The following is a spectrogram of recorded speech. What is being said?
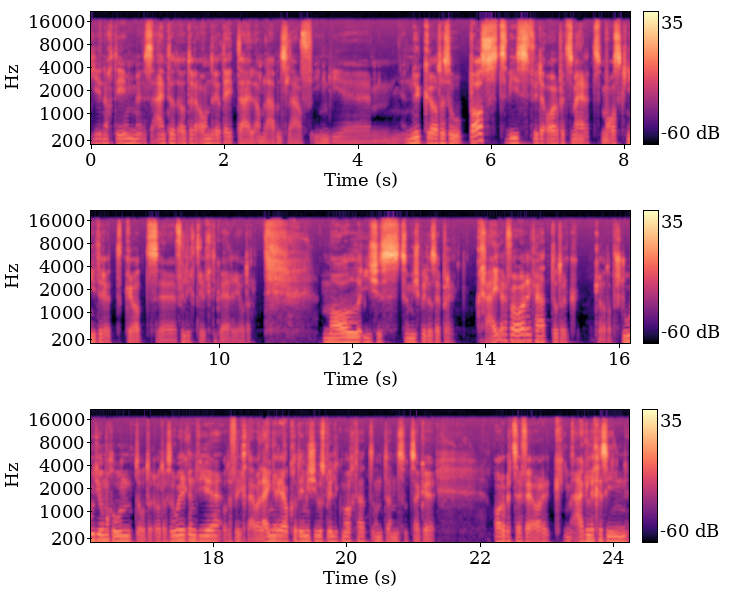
je nachdem das eine oder andere Detail am Lebenslauf irgendwie ähm, nicht gerade so passt, wie es für den Arbeitsmarkt maßgeschneidert gerade äh, vielleicht richtig wäre. Oder? Mal ist es zum Beispiel, dass jemand keine Erfahrung hat oder gerade ab Studium kommt oder, oder so irgendwie oder vielleicht auch eine längere akademische Ausbildung gemacht hat und dann sozusagen Arbeitserfahrung im eigentlichen Sinn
